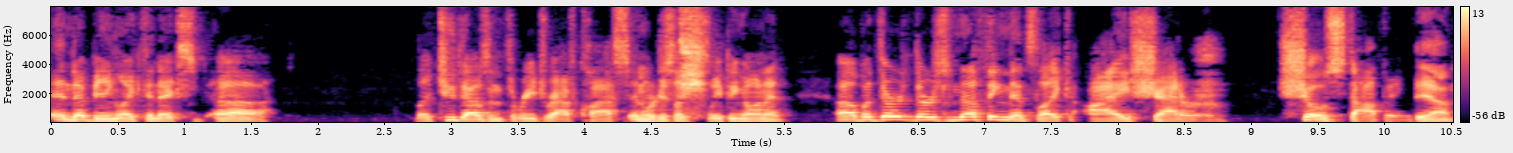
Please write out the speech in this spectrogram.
end up being like the next uh like 2003 draft class, and we're just like sleeping on it. Uh, but there there's nothing that's like eye shattering, show stopping. yeah.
